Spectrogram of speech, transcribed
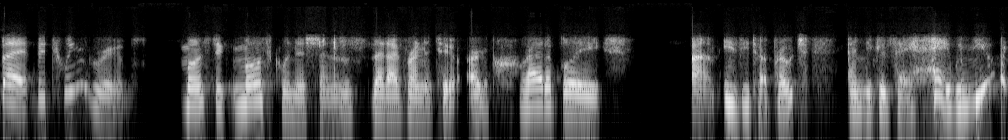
But between groups, most most clinicians that I've run into are incredibly um, easy to approach, and you can say, "Hey, when you were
